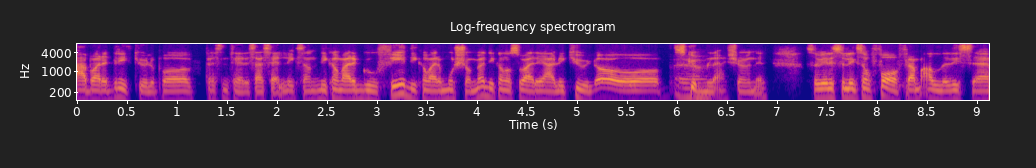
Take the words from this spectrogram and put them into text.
er bare dritkule på å presentere seg selv. De kan være goofy, de kan være morsomme, de kan også være jævlig kule og skumle. Ja. Så vi har lyst til å liksom få fram alle disse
